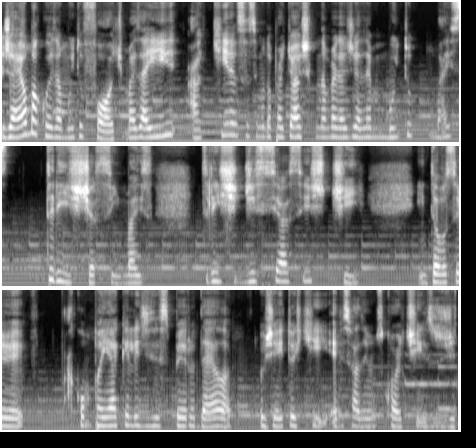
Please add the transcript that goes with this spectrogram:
já é uma coisa muito forte, mas aí aqui nessa segunda parte eu acho que na verdade ela é muito mais triste assim, mais triste de se assistir. Então você acompanha aquele desespero dela, o jeito que eles fazem uns cortinhos de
